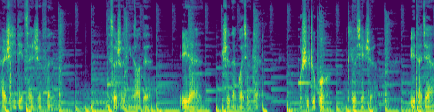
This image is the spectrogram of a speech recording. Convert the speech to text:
二十一点三十分，你所收听到的依然是南瓜小镇，我是主播 Q 先生，与大家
